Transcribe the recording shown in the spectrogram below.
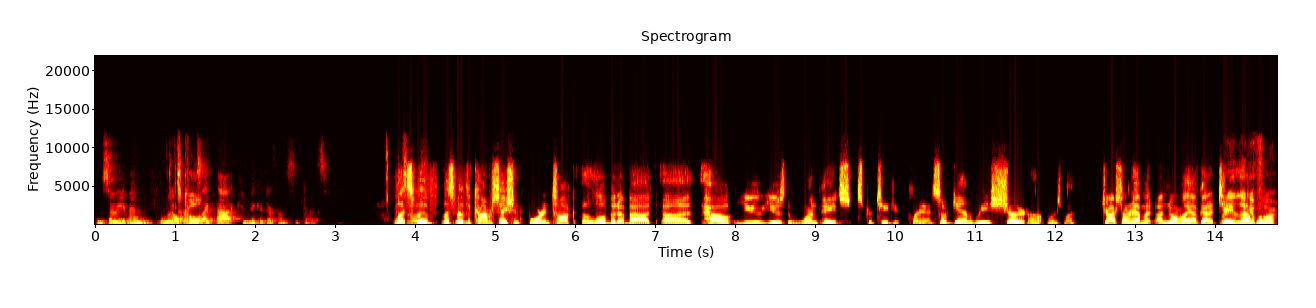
And so even little That's things cool. like that can make a difference to kids. Let's awesome. move. Let's move the conversation forward and talk a little bit about uh, how you use the one-page strategic plan. So again, we showed it. Oh, where's my Josh? I don't have it. Uh, normally, I've got it taped up. For?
